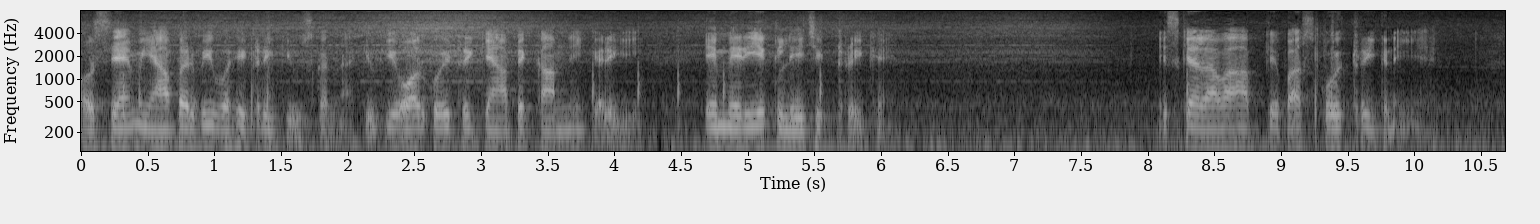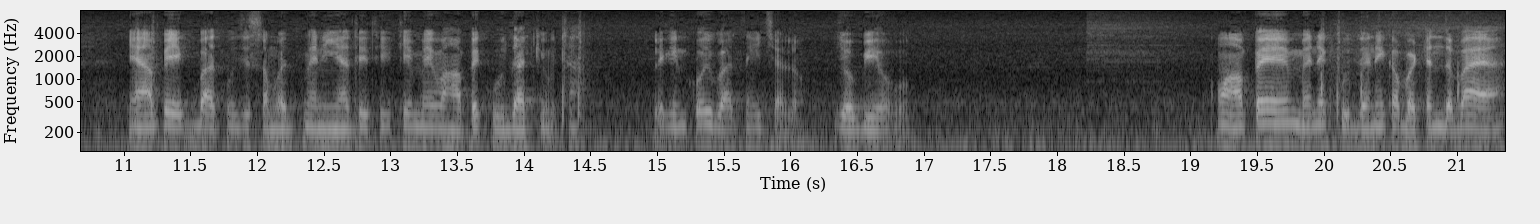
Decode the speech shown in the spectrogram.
और सेम यहाँ पर भी वही ट्रिक यूज़ करना, क्योंकि और कोई ट्रिक यहाँ पे काम नहीं करेगी। ये मेरी एक लेजिक ट्रिक है। इसके अलावा आपके पास कोई ट्रिक नहीं है। यहाँ पे एक बात मुझे समझ में नहीं आती थी कि मैं वहाँ पे कूदा क्यों था, लेकिन कोई बात नहीं, चलो, जो भी हो वो। वहाँ पे मैंने कूदने का बटन दबाया,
